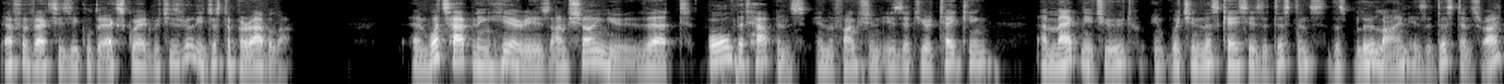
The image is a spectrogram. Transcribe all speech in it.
f of x is equal to x squared, which is really just a parabola. And what's happening here is I'm showing you that all that happens in the function is that you're taking a magnitude, which in this case is a distance. This blue line is a distance, right?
